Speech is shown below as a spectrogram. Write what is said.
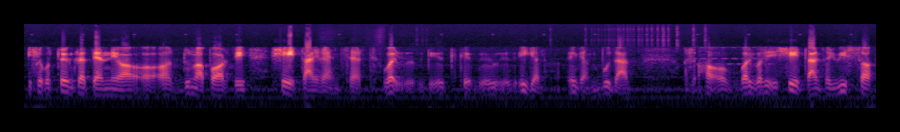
és akkor tönkretenni a, a, a Dunaparti sétányrendszert. Vagy, igen, igen, Budán. Ha, vagy, vagy sétányt, hogy vissza,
